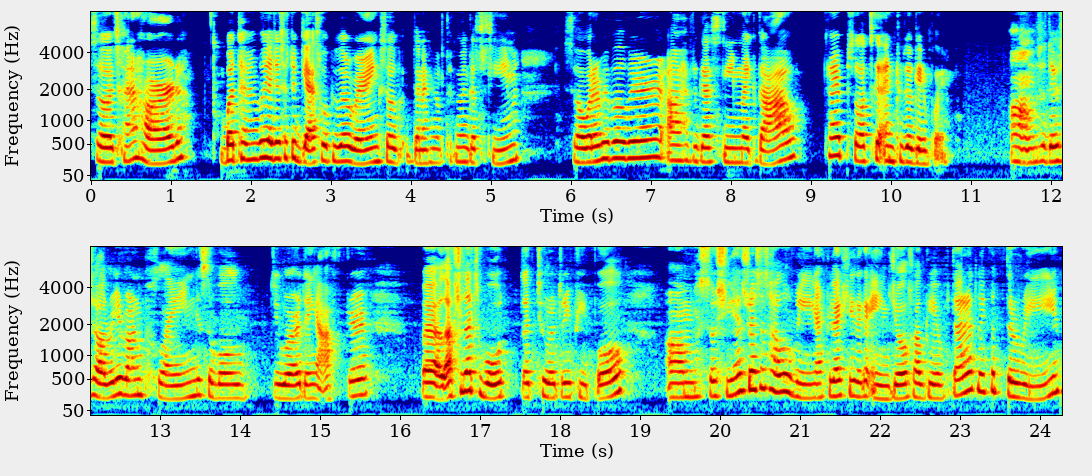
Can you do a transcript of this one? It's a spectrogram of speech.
so it's kind of hard. But technically, I just have to guess what people are wearing, so then I can technically guess the theme. So whatever people wear, I have to guess theme like that type. So let's get into the gameplay. Um, so there's already round playing, so we'll do our thing after. But actually, let's vote like two or three people. Um, so she has dressed as Halloween. I feel like she's like an angel, so I'll give that like a three.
